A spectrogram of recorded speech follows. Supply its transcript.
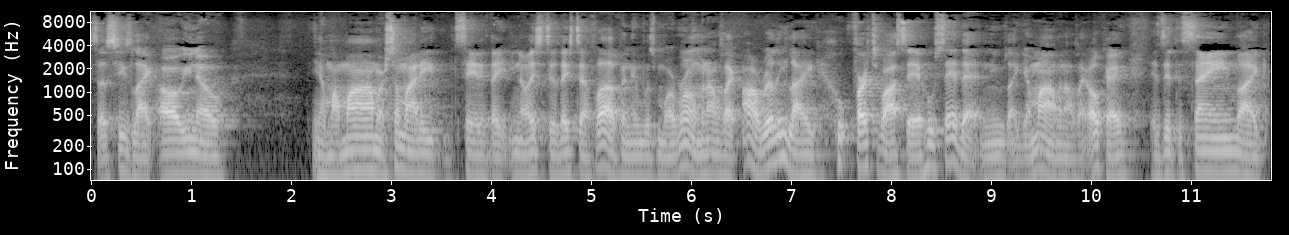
So she's like, "Oh, you know." you know, my mom or somebody said if they, you know, they still they stuff up and it was more room. And I was like, oh, really? Like, who, first of all, I said, who said that? And he was like, your mom. And I was like, okay, is it the same? Like,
